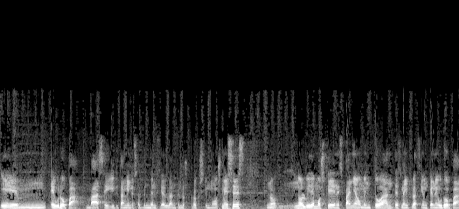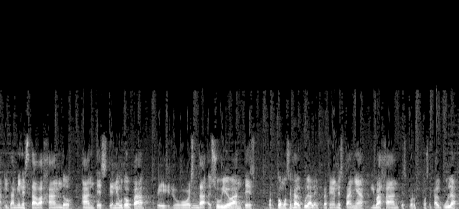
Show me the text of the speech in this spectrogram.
Eh, Europa va a seguir también esa tendencia durante los próximos meses. No, no olvidemos que en España aumentó antes la inflación que en Europa y también está bajando antes que en Europa, pero está, subió antes por cómo se calcula la inflación en España y baja antes por cómo se calcula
